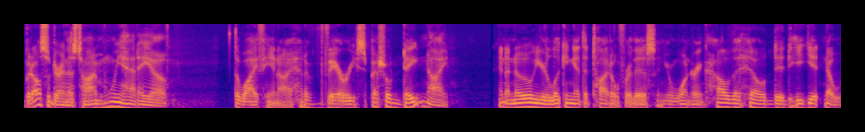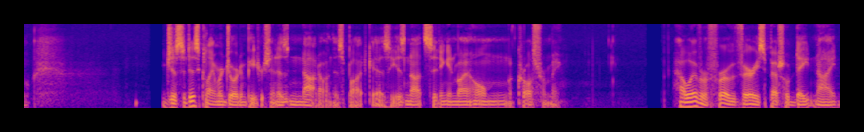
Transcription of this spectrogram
But also during this time, we had a uh, the wifey and I had a very special date night. And I know you're looking at the title for this and you're wondering how the hell did he get no. Just a disclaimer Jordan Peterson is not on this podcast. He is not sitting in my home across from me. However, for a very special date night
